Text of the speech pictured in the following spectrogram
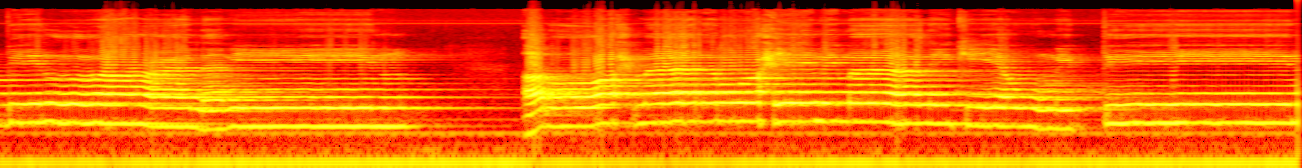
رب العالمين. الرحمن الرحيم مالك يوم الدين.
